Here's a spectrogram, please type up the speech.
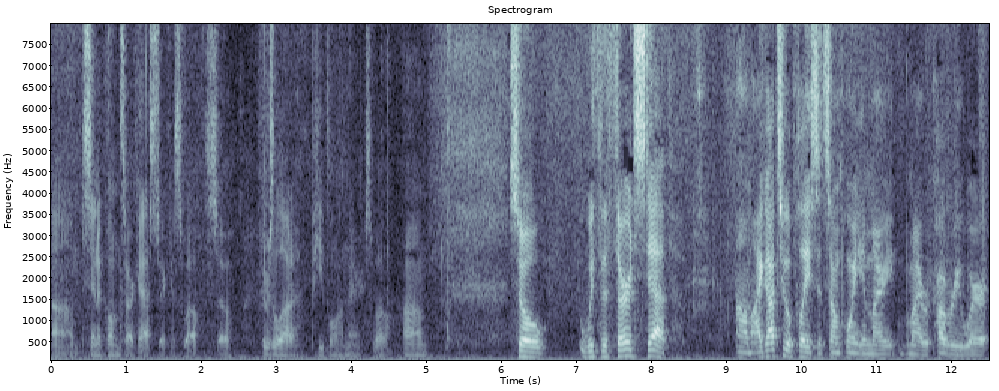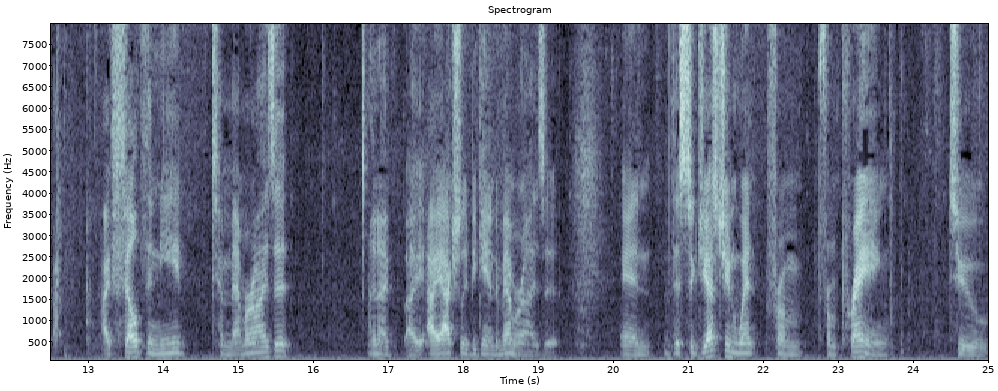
um, cynical and sarcastic as well. So there was a lot of people on there as well. Um, so with the third step, um, I got to a place at some point in my my recovery where I felt the need to memorize it, and I, I, I actually began to memorize it. And the suggestion went from from praying to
